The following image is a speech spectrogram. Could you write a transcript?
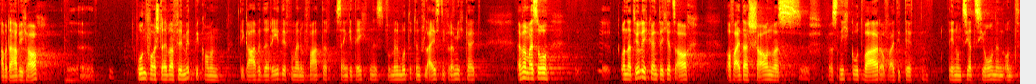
Aber da habe ich auch äh, unvorstellbar viel mitbekommen die Gabe der Rede von meinem Vater, sein Gedächtnis, von meiner Mutter den Fleiß, die Frömmigkeit. Einfach mal so. Und natürlich könnte ich jetzt auch auf all das schauen, was, was nicht gut war, auf all die Denunziationen und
